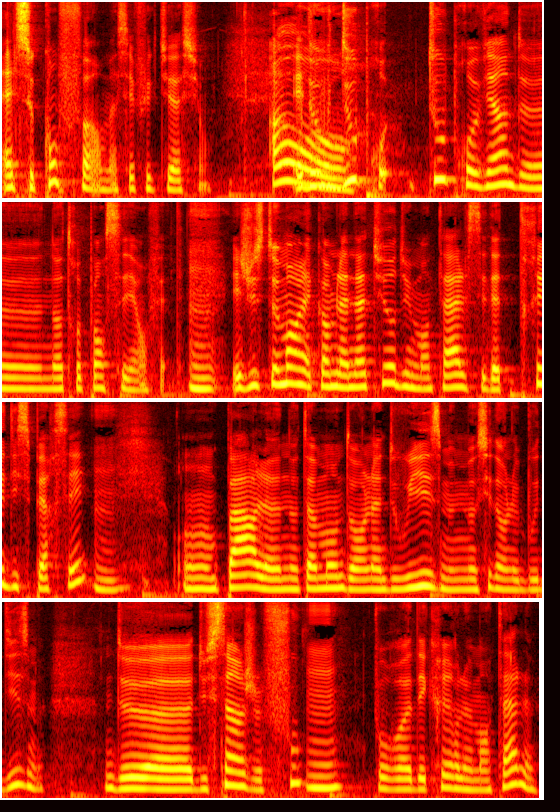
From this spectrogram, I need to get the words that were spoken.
elle se conforme à ces fluctuations. Oh. Et donc, pro- tout provient de notre pensée, en fait. Mm. Et justement, comme la nature du mental, c'est d'être très dispersé, Mm. on parle notamment dans l'hindouisme, mais aussi dans le bouddhisme, de, euh, du singe fou Mm. pour euh, décrire le mental.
